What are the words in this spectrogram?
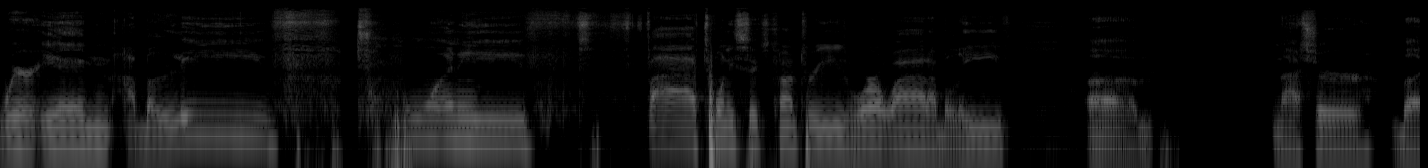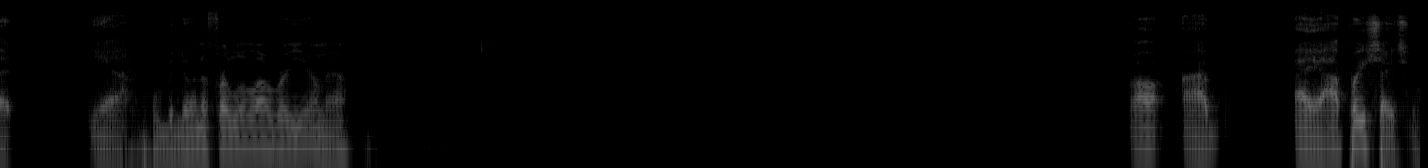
we're in, I believe, 25, 26 countries worldwide, I believe. Um, not sure, but yeah, we've been doing it for a little over a year, man. Oh, I, hey, I appreciate you.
